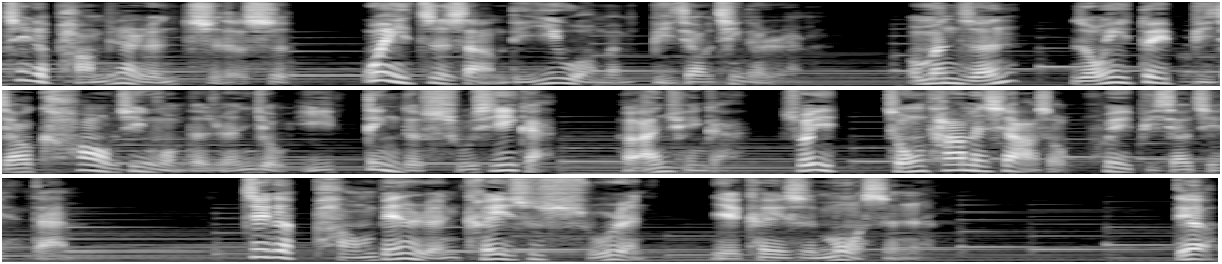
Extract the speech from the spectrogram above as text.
这个旁边的人指的是位置上离我们比较近的人。我们人容易对比较靠近我们的人有一定的熟悉感和安全感，所以从他们下手会比较简单。这个旁边的人可以是熟人，也可以是陌生人。第二，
